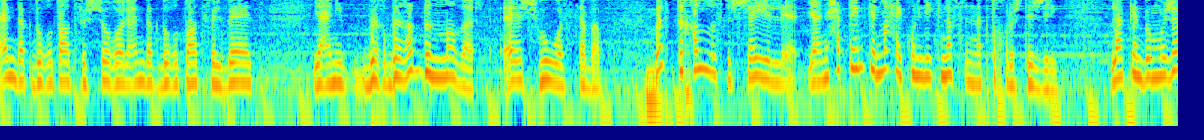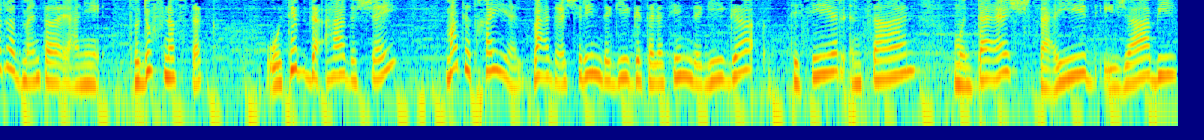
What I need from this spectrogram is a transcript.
عندك ضغوطات في الشغل عندك ضغوطات في البيت. يعني بغ- بغض النظر إيش هو السبب. بس تخلص الشيء اللي يعني حتى يمكن ما حيكون ليك نفس إنك تخرج تجري. لكن بمجرد ما أنت يعني تدف نفسك وتبدأ هذا الشيء ما تتخيل بعد 20 دقيقة 30 دقيقة تسير إنسان منتعش سعيد إيجابي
